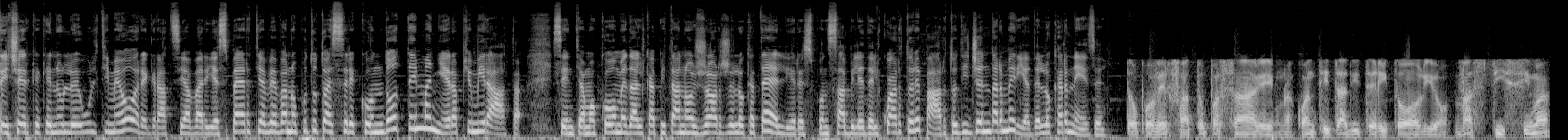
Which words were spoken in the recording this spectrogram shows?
Ricerche che nelle ultime ore, grazie a vari esperti, avevano potuto essere condotte in maniera più mirata. Sentiamo come dal capitano Giorgio Locatelli, responsabile del quarto reparto di Gendarmeria del Locarnese. Dopo aver fatto passare una quantità di territorio vastissima,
